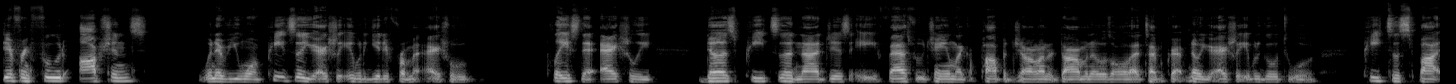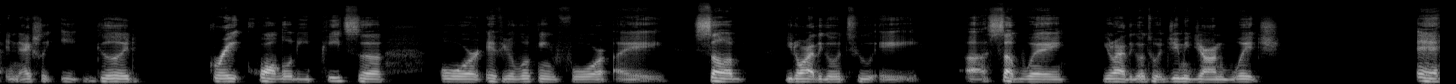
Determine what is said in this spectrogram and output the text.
different food options. Whenever you want pizza, you're actually able to get it from an actual place that actually does pizza, not just a fast food chain like a Papa John or Domino's, all that type of crap. No, you're actually able to go to a pizza spot and actually eat good, great quality pizza. Or if you're looking for a sub, you don't have to go to a uh, Subway. You don't have to go to a Jimmy John, which eh,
